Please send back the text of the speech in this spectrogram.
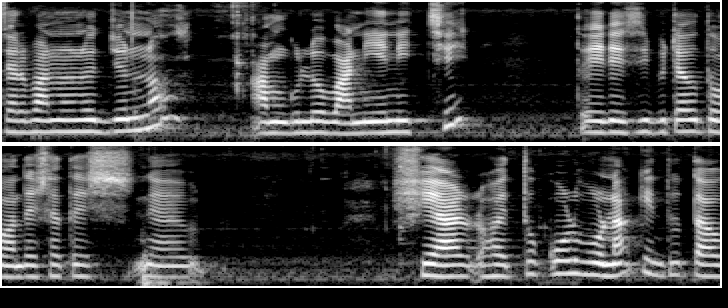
আচার বানানোর জন্য আমগুলো বানিয়ে নিচ্ছি। তো এই রেসিপিটাও তোমাদের সাথে শেয়ার হয়তো করব না, কিন্তু তাও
